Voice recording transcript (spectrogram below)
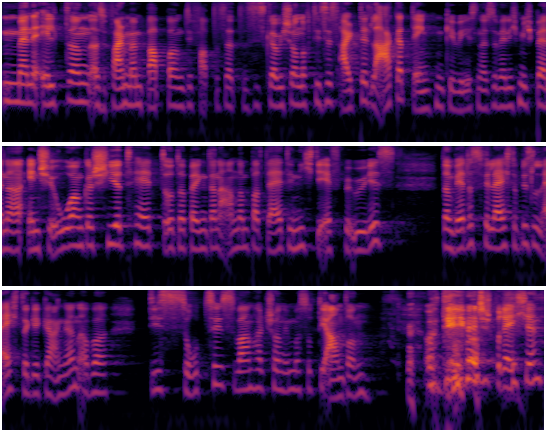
meine Eltern, also vor allem mein Papa und die Vaterseite, das ist, glaube ich, schon noch dieses alte Lagerdenken gewesen. Also wenn ich mich bei einer NGO engagiert hätte oder bei irgendeiner anderen Partei, die nicht die FPÖ ist, dann wäre das vielleicht ein bisschen leichter gegangen, aber die Sozis waren halt schon immer so die anderen. Und dementsprechend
